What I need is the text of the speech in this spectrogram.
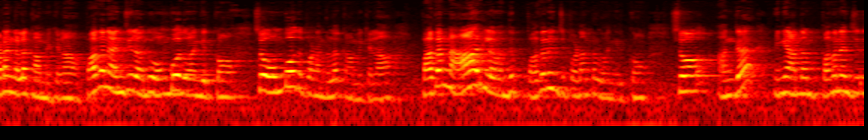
படங்களை காமிக்கலாம். பதினஞ்சில் வந்து ஒம்பது வாங்கியிருக்கோம். ஸோ ஒம்பது படங்களை காமிக்கலாம். பதினாறில் வந்து பதினஞ்சு படங்கள் வாங்கியிருக்கோம். ஸோ அங்கே நீங்கள் அந்த பதினஞ்சு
